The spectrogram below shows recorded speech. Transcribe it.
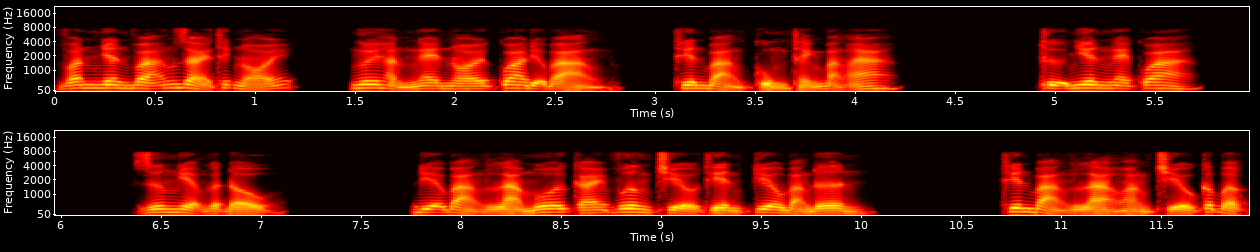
Văn nhân vãng giải thích nói, ngươi hẳn nghe nói qua địa bảng, thiên bảng cùng thánh bảng A. Tự nhiên nghe qua. Dương Niệm gật đầu. Địa bảng là mỗi cái vương triều thiên kiêu bảng đơn. Thiên bảng là hoàng triều cấp bậc.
